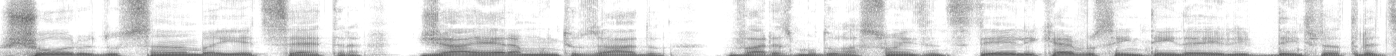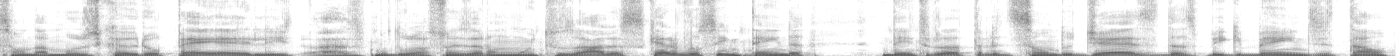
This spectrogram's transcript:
choro, do samba e etc. Já era muito usado várias modulações antes dele, quer você entenda ele dentro da tradição da música europeia, ele as modulações eram muito usadas, quer você entenda dentro da tradição do jazz, das big bands e tal,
